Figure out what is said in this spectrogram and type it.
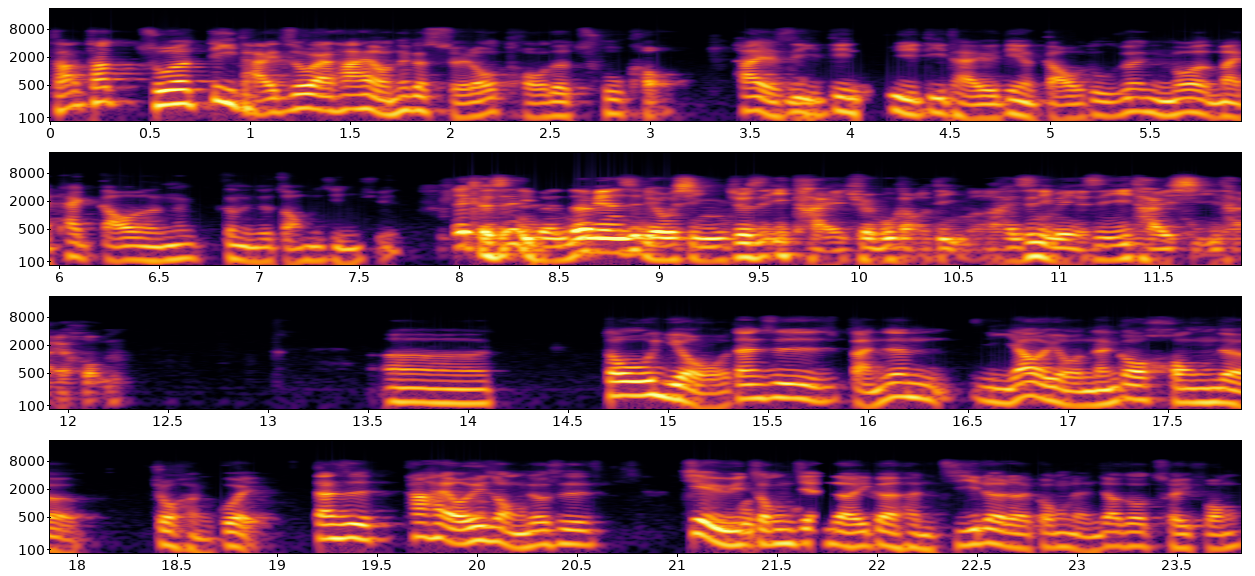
它它除了地台之外，它还有那个水龙头的出口。它也是一定距离地台有一定的高度，所以你如果买太高了，那根本就装不进去。哎、欸，可是你们那边是流行就是一台全部搞定吗？还是你们也是一台洗一台烘？呃，都有，但是反正你要有能够烘的就很贵。但是它还有一种就是介于中间的一个很鸡肋的功能，叫做吹风。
